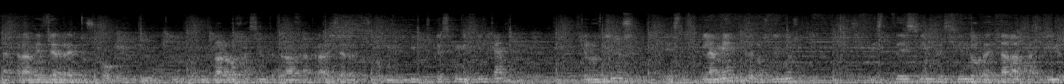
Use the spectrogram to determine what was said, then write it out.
a través de retos cognitivos. Por ejemplo, Aloha siempre trabaja a través de retos cognitivos, que significan que los niños, este, la mente de los niños esté siempre siendo retada para que ellos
